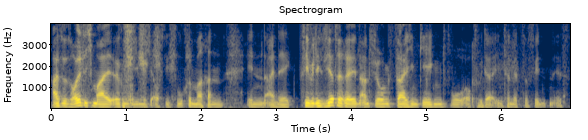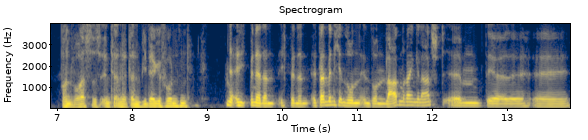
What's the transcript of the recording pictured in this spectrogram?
Also sollte ich mal irgendwie mich auf die Suche machen in eine zivilisiertere, in Anführungszeichen, Gegend, wo auch wieder Internet zu finden ist. Und wo hast du das Internet dann wiedergefunden? Ja, ich bin ja dann, ich bin dann, dann bin ich in so einen, in so einen Laden reingelatscht, ähm, der äh,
